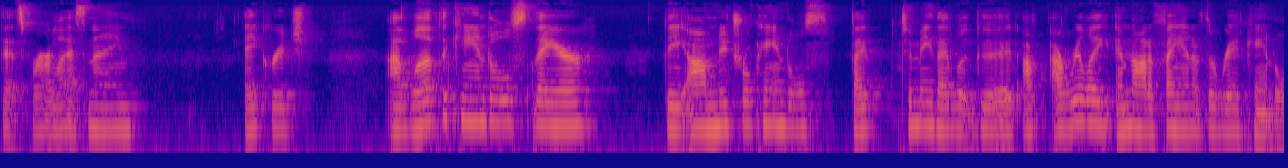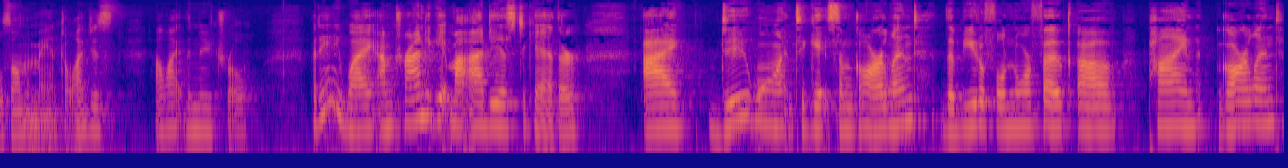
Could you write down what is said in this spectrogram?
That's for our last name, Acreage. I love the candles there. The um, neutral candles, they to me, they look good. I, I really am not a fan of the red candles on the mantle. I just, I like the neutral. But anyway, I'm trying to get my ideas together. I do want to get some garland, the beautiful Norfolk uh, pine garland,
